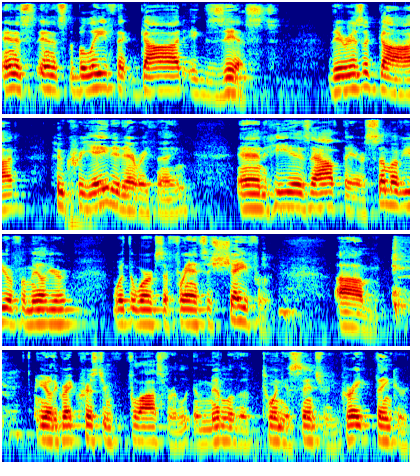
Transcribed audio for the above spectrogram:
And it's, and it's the belief that God exists. There is a God who created everything, and He is out there. Some of you are familiar with the works of Francis Schaeffer. Um, you know, the great Christian philosopher in the middle of the 20th century, great thinker.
